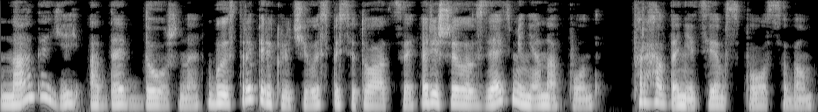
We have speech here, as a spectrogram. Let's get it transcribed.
Надо ей отдать должное. Быстро переключилась по ситуации. Решила взять меня на понт. Правда, не тем способом.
